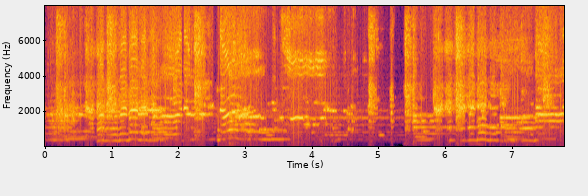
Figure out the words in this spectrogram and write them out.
Na na na na na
